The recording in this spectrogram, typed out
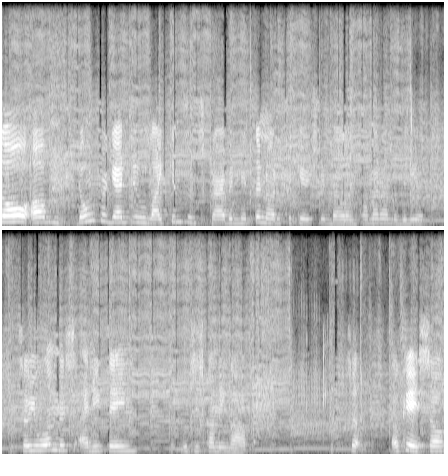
So, um, don't forget to like and subscribe and hit the notification bell and comment on the video so you won't miss anything which is coming up. So, okay, so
